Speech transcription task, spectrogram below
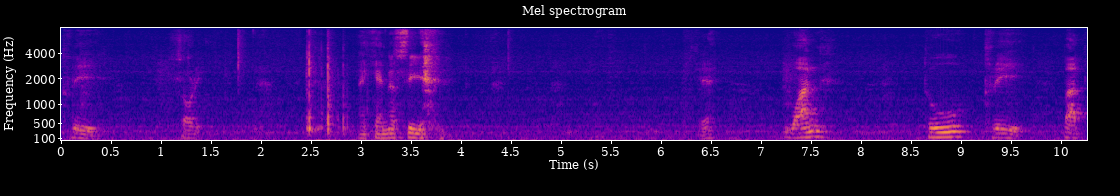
three. Sorry. I cannot see. okay. One, two, three. But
